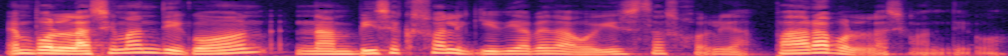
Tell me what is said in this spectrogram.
Είναι πολλά σημαντικό να μπει σεξουαλική διαπαιδαγωγή στα σχολεία. Πάρα πολλά σημαντικό.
